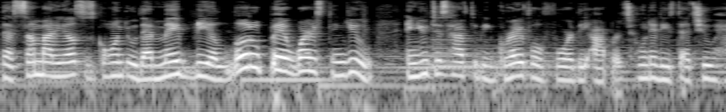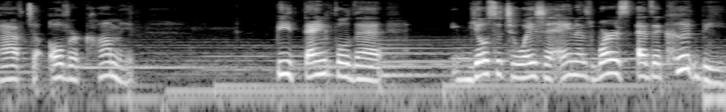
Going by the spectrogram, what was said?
that somebody else is going through that may be a little bit worse than you. And you just have to be grateful for the opportunities that you have to overcome it. Be thankful that your situation ain't as worse as it could be.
